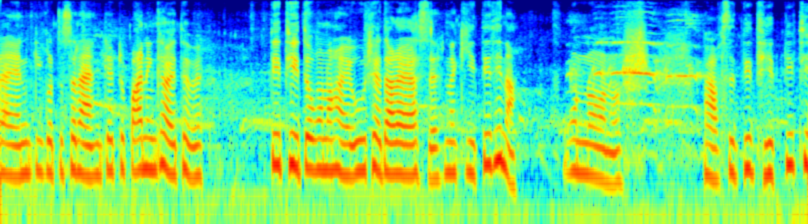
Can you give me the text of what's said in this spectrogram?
রায়ান কি করতেছে? রায়ানকে একটু পানি খাওয়াইতে হবে। তিথি তো মনে হয় উঠে দাঁড়ায় আছে। নাকি তিথি না? অন্য মানুষ। ভাবছে তিথি তিথি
